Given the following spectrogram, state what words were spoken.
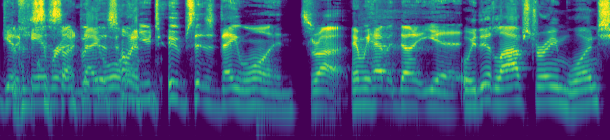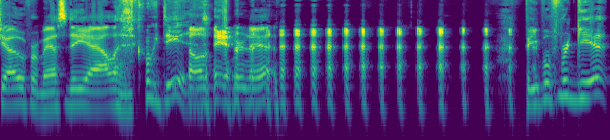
get a camera and put this one. on YouTube since day one, That's right. and we haven't done it yet. We did live stream one show from SD Allen We did. on the internet. People forget.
